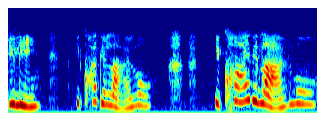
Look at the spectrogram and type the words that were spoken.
玉玲，你快点来咯，你快点来咯。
